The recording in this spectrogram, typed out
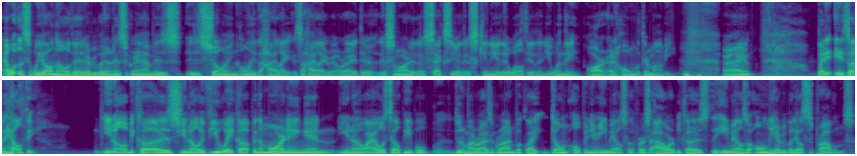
and what, listen, we all know that everybody on Instagram is is showing only the highlight. It's a highlight reel, right? They're they're smarter, they're sexier, they're skinnier, they're wealthier than you when they are at home with their mommy, right? But it, it's unhealthy you know, because you know, if you wake up in the morning and you know, I always tell people uh, due to my rise and grind book, like, don't open your emails for the first hour because the emails are only everybody else's problems.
